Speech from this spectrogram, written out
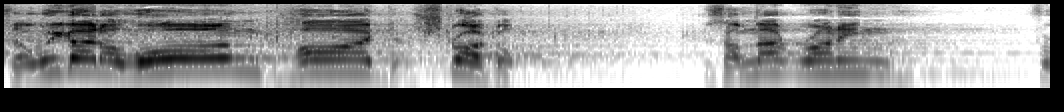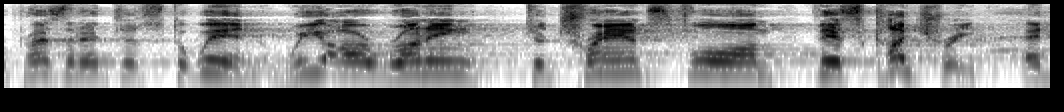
So we got a long, hard struggle. Because I'm not running for president just to win. We are running to transform this country. And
